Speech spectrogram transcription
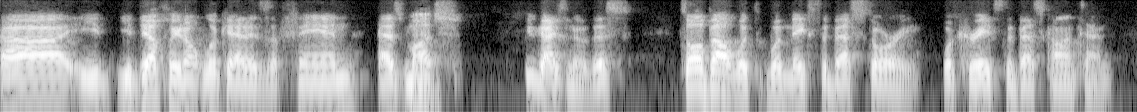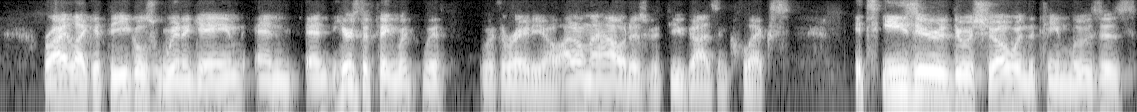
Uh, you, you definitely don't look at it as a fan as much. Yeah. You guys know this. It's all about what what makes the best story, what creates the best content, right? Like if the Eagles win a game, and and here's the thing with with with radio. I don't know how it is with you guys and clicks. It's easier to do a show when the team loses.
